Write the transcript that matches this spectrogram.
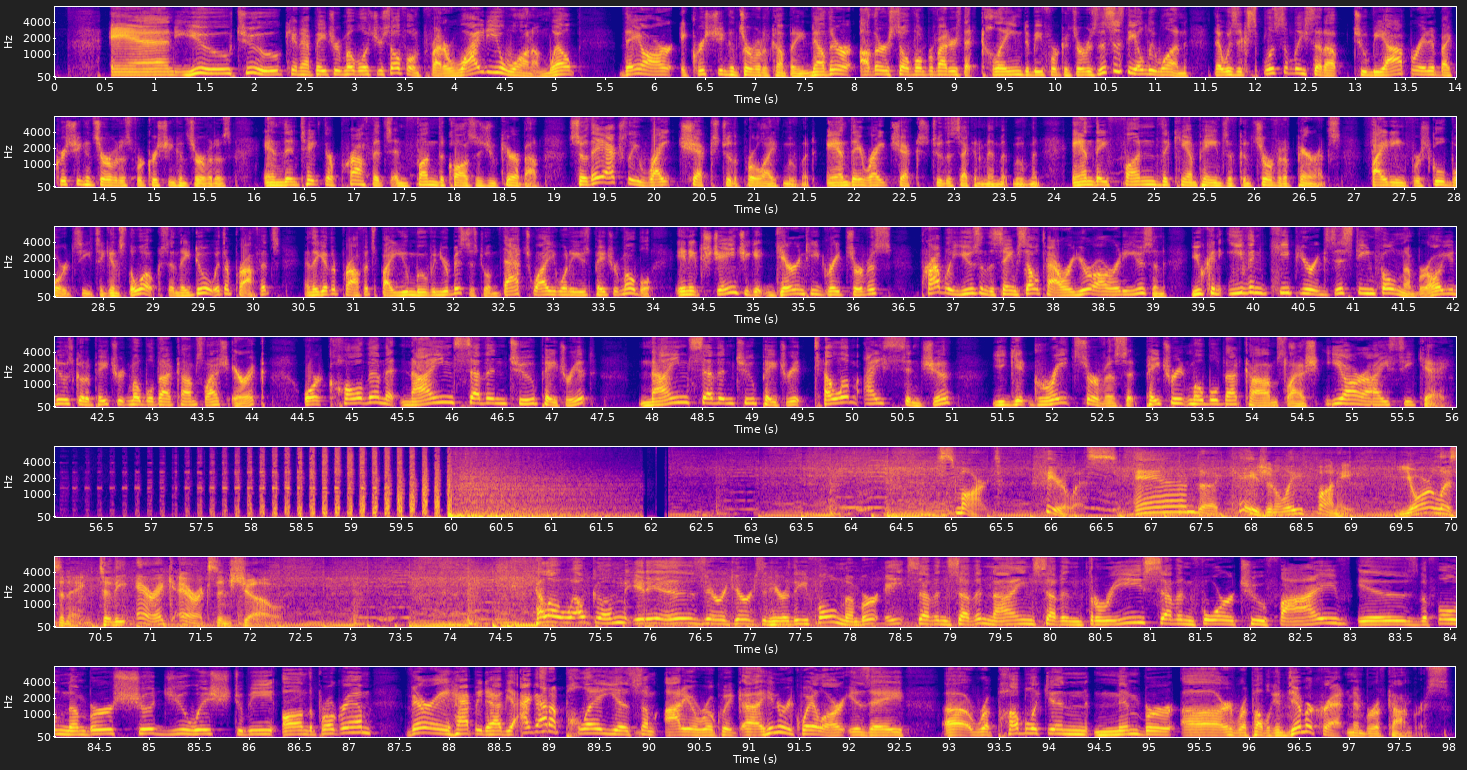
And you too can have Patriot Mobile as your cell phone provider. Why do you want them? Well, they are a Christian conservative company. Now, there are other cell phone providers that claim to be for conservatives. This is the only one that was explicitly set up to be operated by Christian conservatives for Christian conservatives and then take their profits and fund the causes you care about. So they actually write checks to the pro life movement and they write checks to the Second Amendment movement and they fund the campaigns of conservative parents fighting for school board seats against the wokes. And they do it with their profits, and they get their profits by you moving your business to them. That's why you want to use Patriot Mobile. In exchange, you get guaranteed great service, probably using the same cell tower you're already using. You can even keep your existing phone number. All you do is go to patriotmobile.com slash Erick or call them at 972 Patriot, 972 Patriot. Tell them I sent you. You get great service at patriotmobile.com slash E R I C K. Smart, fearless, and occasionally funny. You're listening to The Erick Erickson Show. Hello, welcome. It is Erick Erickson here. The phone number 877-973-7425 is the phone number should you wish to be on the program. Very happy to have you. I got to play you some audio real quick. Uh, Henry Cuellar is a uh, Republican member, uh, or Republican Democrat member of Congress.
